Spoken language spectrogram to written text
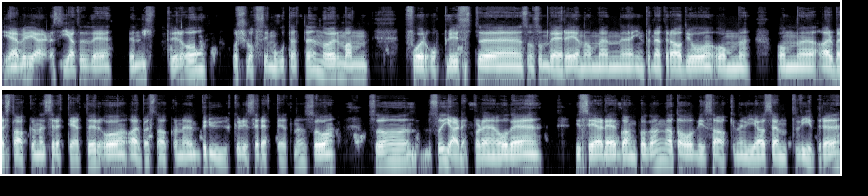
jeg vil gjerne si at det, det nytter å, å slåss imot dette når man får opplyst, sånn som dere, gjennom en internettradio om, om arbeidstakernes rettigheter, og arbeidstakerne bruker disse rettighetene, så, så, så hjelper det. Og det, vi ser det gang på gang, at alle de sakene vi har sendt videre,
